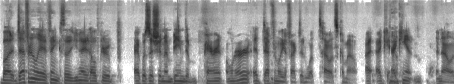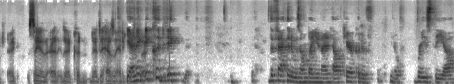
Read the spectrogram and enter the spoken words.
but definitely I think the United Health Group acquisition and being the parent owner, it definitely affected what how it's come out. I, I can't yeah. I can't acknowledge I say that, that it couldn't that it hasn't had a yeah, and it, it, could it the fact that it was owned by United Healthcare could have you know raised the uh,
